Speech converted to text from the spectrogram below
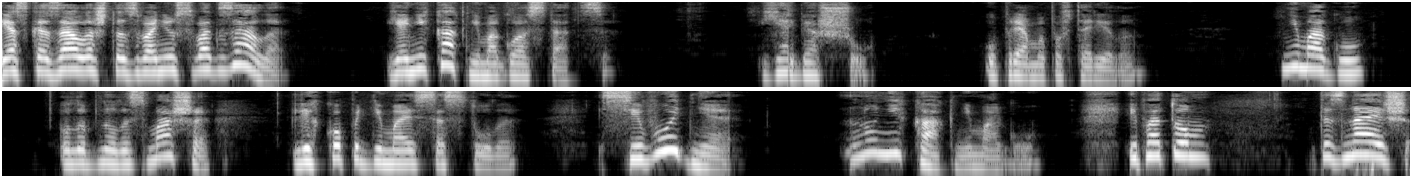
Я сказала, что звоню с вокзала. Я никак не могу остаться. — Я тебя шу, — упрямо повторил он. — Не могу, — улыбнулась Маша, легко поднимаясь со стула. — Сегодня... Ну, никак не могу. И потом, ты знаешь,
